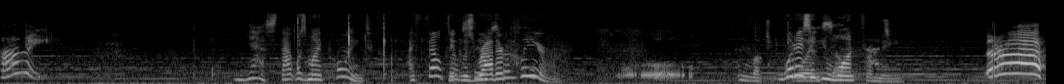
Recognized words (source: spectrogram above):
Hi. Yes, that was my point. I felt it was rather something? clear. Oh. Look, what is it you want from me? Ah!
